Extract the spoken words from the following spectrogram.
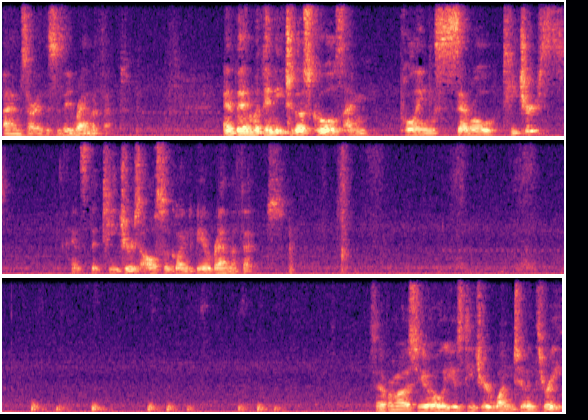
I'm sorry, this is a random effect. And then within each of those schools, I'm pulling several teachers. Hence the teacher's also going to be a random effect. So from OSU, we'll use teacher one, two, and three.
